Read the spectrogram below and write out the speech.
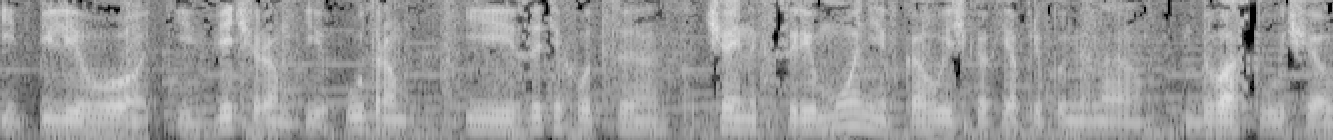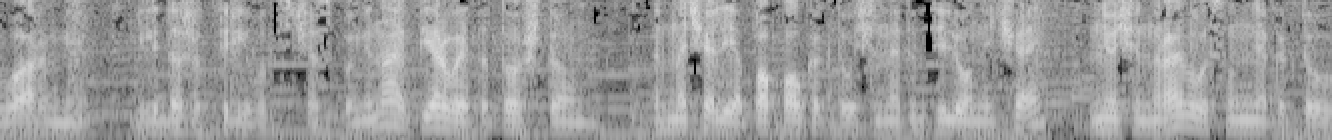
и пили его и вечером, и утром. И из этих вот э, чайных церемоний, в кавычках, я припоминаю два случая в армии, или даже три вот сейчас вспоминаю. Первое это то, что вначале я попал как-то очень на этот зеленый чай. Мне очень нравилось, он меня как-то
